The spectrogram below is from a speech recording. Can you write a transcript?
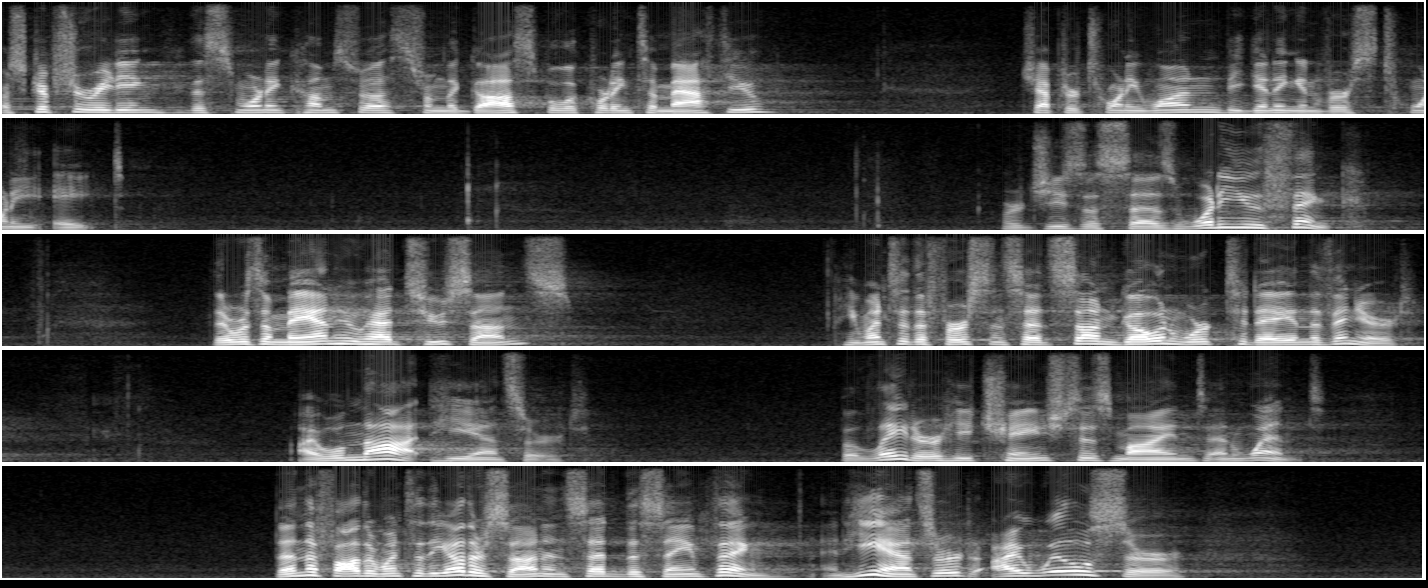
Our scripture reading this morning comes to us from the Gospel according to Matthew, chapter 21, beginning in verse 28, where Jesus says, What do you think? There was a man who had two sons. He went to the first and said, Son, go and work today in the vineyard. I will not, he answered. But later he changed his mind and went. Then the father went to the other son and said the same thing. And he answered, I will, sir.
